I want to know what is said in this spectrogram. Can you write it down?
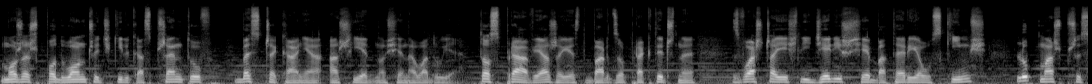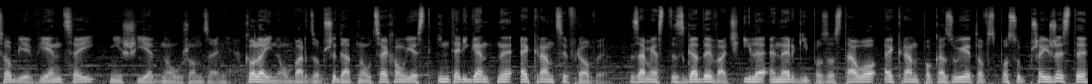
możesz podłączyć kilka sprzętów bez czekania, aż jedno się naładuje. To sprawia, że jest bardzo praktyczny, zwłaszcza jeśli dzielisz się baterią z kimś lub masz przy sobie więcej niż jedno urządzenie. Kolejną bardzo przydatną cechą jest inteligentny ekran cyfrowy. Zamiast zgadywać, ile energii pozostało, ekran pokazuje to w sposób przejrzysty,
